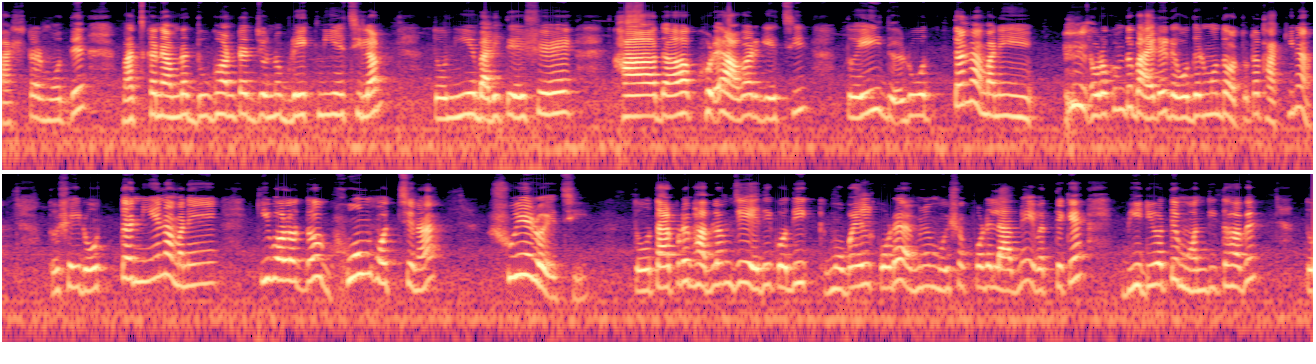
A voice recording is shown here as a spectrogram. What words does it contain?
পাঁচটার মধ্যে মাঝখানে আমরা দু ঘণ্টার জন্য ব্রেক নিয়েছিলাম। তো নিয়ে বাড়িতে এসে খাওয়া দাওয়া করে আবার গেছি। তো এই রোদটা না মানে ওরকম তো বাইরে রোদের মধ্যে অতটা থাকি না। তো সেই রোদটা নিয়ে না মানে কি বলতো, ঘুম হচ্ছে না, শুয়ে রয়েছি। তো তারপরে ভাবলাম যে এদিক ওদিক মোবাইল করে আমি ওইসব করে লাভ নেই, এবার থেকে ভিডিওতে মন দিতে হবে। তো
